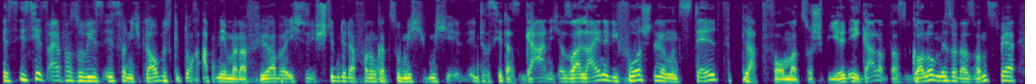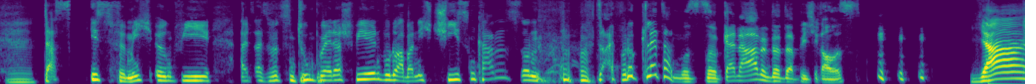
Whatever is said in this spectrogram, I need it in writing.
Es ist jetzt einfach so, wie es ist und ich glaube, es gibt auch Abnehmer dafür, aber ich, ich stimme dir davon und ganz zu, mich, mich interessiert das gar nicht. Also alleine die Vorstellung, einen Stealth-Plattformer zu spielen, egal ob das Gollum ist oder sonst wer, das ist für mich irgendwie, als, als würdest du einen Tomb Raider spielen, wo du aber nicht schießen kannst und einfach nur klettern musst. So, keine Ahnung, da bin ich raus. Ja,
